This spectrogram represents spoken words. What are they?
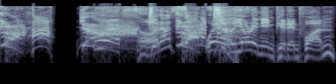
Ha! Soda, soda! Well, you're an impudent one.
